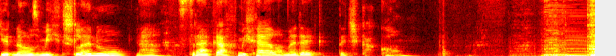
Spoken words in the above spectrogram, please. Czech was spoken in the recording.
jednoho z mých členů na stránkách michaelamedek.com. Stránkou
